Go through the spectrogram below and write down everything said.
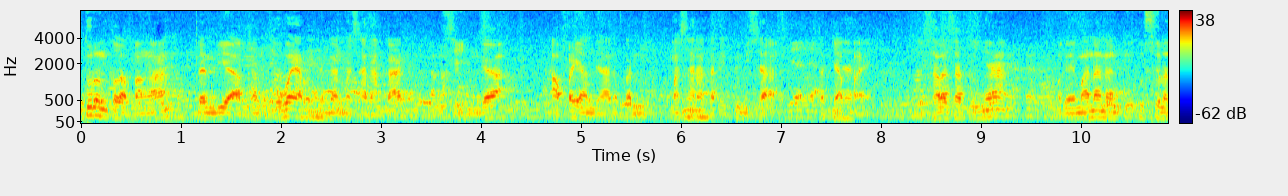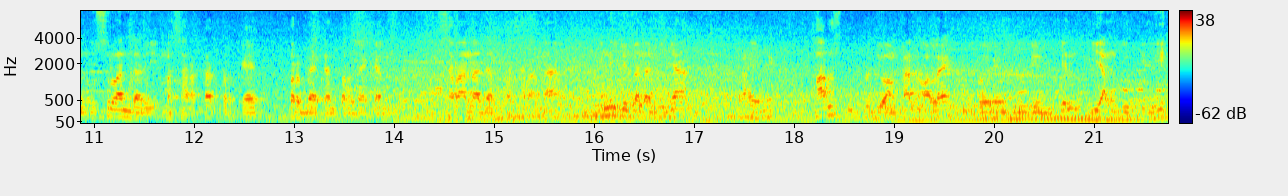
turun ke lapangan dan dia akan aware dengan masyarakat sehingga apa yang diharapkan masyarakat itu bisa tercapai. Salah satunya bagaimana nanti usulan-usulan dari masyarakat terkait perbaikan-perbaikan sarana dan prasarana ini juga nantinya harus diperjuangkan oleh pemimpin yang dipilih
